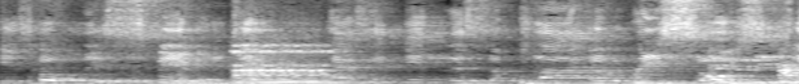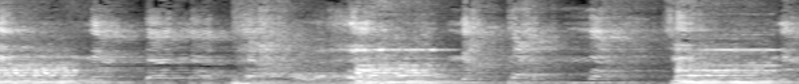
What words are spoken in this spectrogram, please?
His Holy Spirit has an endless supply of resources, not by my power, not by might,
